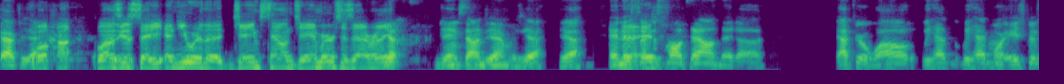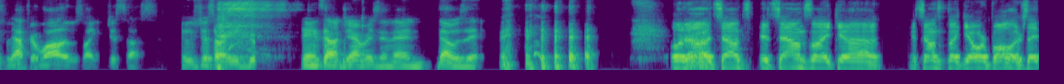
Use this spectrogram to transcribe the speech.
After that, well I, well, I was gonna say, and you were the Jamestown Jammers, is that right? Yep, Jamestown Jammers. Yeah, yeah. And it's yeah, such a small town that uh, after a while we had we had more age groups, but after a while it was like just us. It was just our age group, Jamestown Jammers, and then that was it. well, no, it sounds it sounds like uh, it sounds like y'all are ballers. I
